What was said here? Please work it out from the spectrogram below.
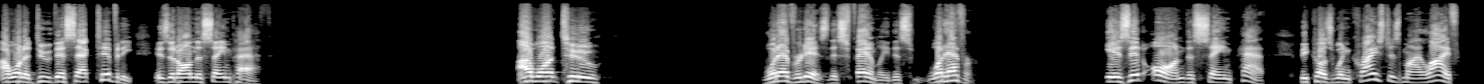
I want to do this activity. Is it on the same path? I want to, whatever it is, this family, this whatever. Is it on the same path? Because when Christ is my life,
